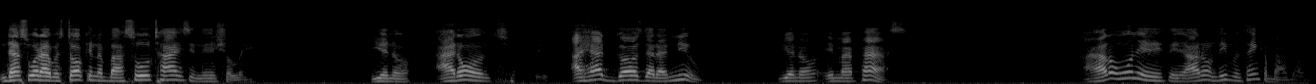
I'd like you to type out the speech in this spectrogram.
And that's what I was talking about soul ties initially. You know, I don't, I had girls that I knew, you know, in my past. I don't want anything, I don't even think about them.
